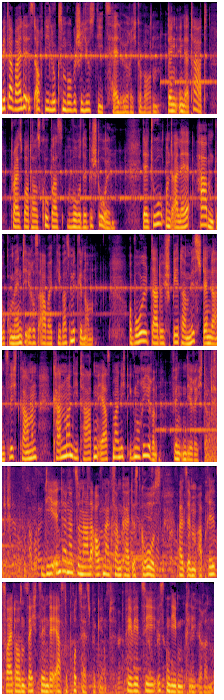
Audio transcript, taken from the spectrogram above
Mittlerweile ist auch die luxemburgische Justiz hellhörig geworden. Denn in der Tat, PricewaterhouseCoopers wurde bestohlen. Deltour und Allais haben Dokumente ihres Arbeitgebers mitgenommen. Obwohl dadurch später Missstände ans Licht kamen, kann man die Taten erstmal nicht ignorieren, finden die Richter. Die internationale Aufmerksamkeit ist groß, als im April 2016 der erste Prozess beginnt. PwC ist Nebenklägerin.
